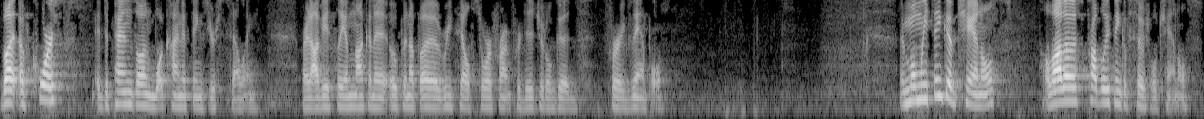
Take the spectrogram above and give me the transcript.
But of course, it depends on what kind of things you're selling. Right? Obviously, I'm not going to open up a retail storefront for digital goods, for example. And when we think of channels, a lot of us probably think of social channels.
